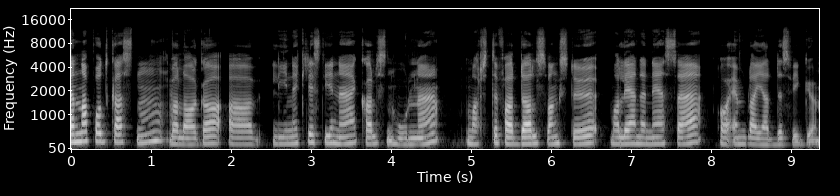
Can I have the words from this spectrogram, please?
Denne podkasten var laga av Line Kristine Karlsen Holne, Marte Fardal Svangstø, Malene Neset og Embla Gjedde Sviggum.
